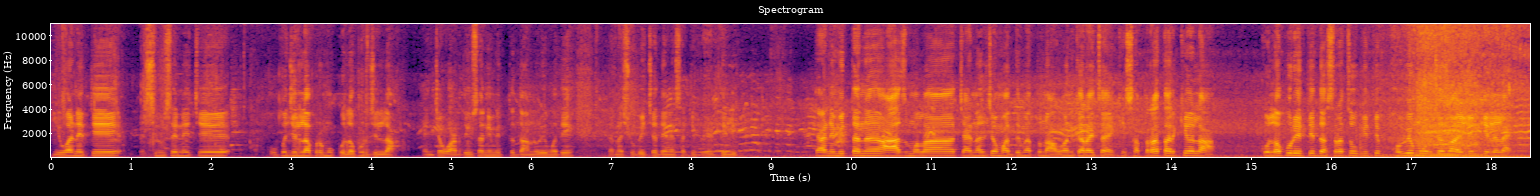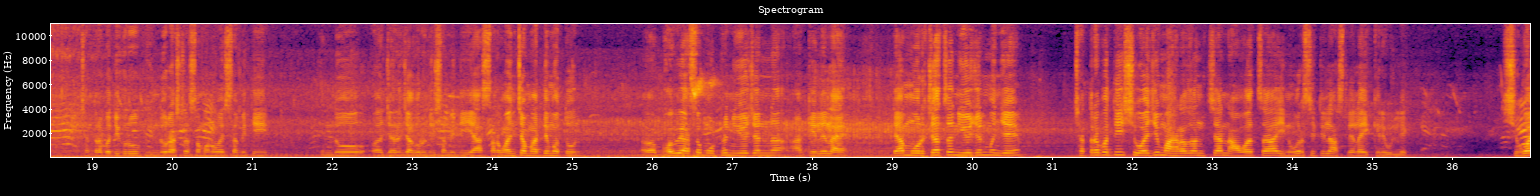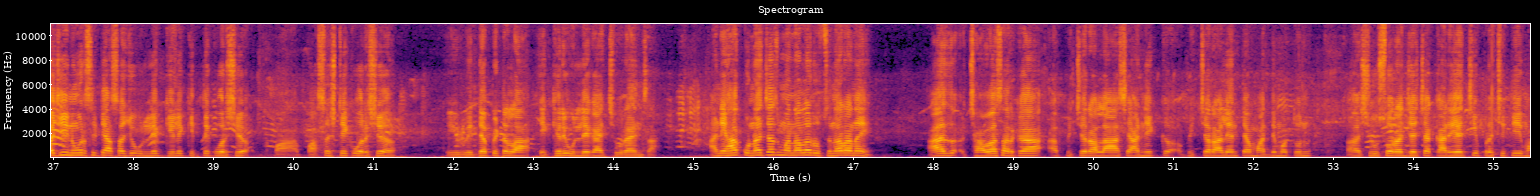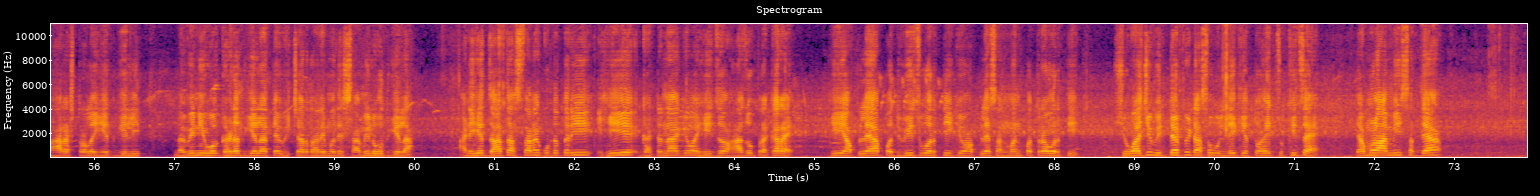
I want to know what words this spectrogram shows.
युवा नेते शिवसेनेचे उपजिल्हा प्रमुख कोल्हापूर जिल्हा यांच्या वाढदिवसानिमित्त दानोळीमध्ये त्यांना शुभेच्छा देण्यासाठी भेट दिली. त्यानिमित्तानं आज मला चॅनलच्या माध्यमातून आवाहन करायचं आहे की सतरा तारखेला कोल्हापूर येथे दसरा चौक येथे भव्य मोर्चाचं आयोजन केलेलं आहे. छत्रपती ग्रुप हिंदू राष्ट्र समन्वय समिती हिंदू जनजागृती समिती या सर्वांच्या माध्यमातून भव्य असं मोठं नियोजन केलेलं आहे. त्या मोर्चाचं नियोजन म्हणजे छत्रपती शिवाजी महाराजांच्या नावाचा युनिव्हर्सिटीला असलेला एकेरी उल्लेख शिवाजी युनिव्हर्सिटी असा जो उल्लेख गेले कित्येक वर्ष पा पासष्ट एक वर्ष विद्यापीठाला एकेरी उल्लेख आहे शिवरायांचा. आणि हा कोणाच्याच मनाला रुचणारा नाही. आज छावासारखा पिक्चर आला असे अनेक पिक्चर आले आणि त्या माध्यमातून शिवस्वराज्याच्या कार्याची प्रचिती महाराष्ट्राला येत गेली. नवीन युवक घडत गेला त्या विचारधारेमध्ये सामील होत गेला. आणि हे जात असताना कुठंतरी ही घटना किंवा ही जो हा जो प्रकार आहे की आपल्या पदवीचवरती किंवा आपल्या सन्मानपत्रावरती शिवाजी विद्यापीठ असा उल्लेख येतो हे चुकीचं आहे. त्यामुळं आम्ही सध्या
